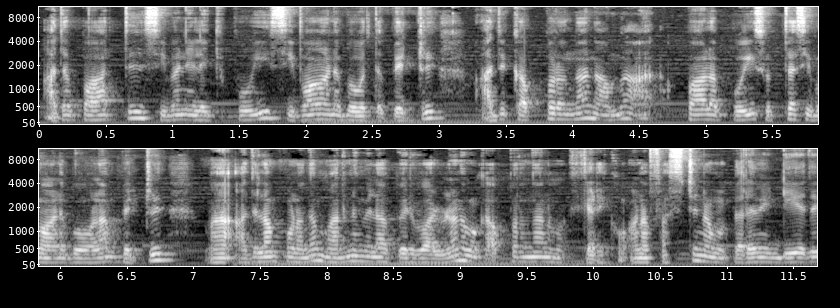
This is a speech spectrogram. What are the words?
அதை பார்த்து சிவநிலைக்கு போய் சிவ அனுபவத்தை பெற்று அதுக்கப்புறம் தான் நாம் அப்பால போய் சுத்தசிவ அனுபவம்லாம் பெற்று அதெல்லாம் போனால் தான் மரணமில்லா பெருவாழ்வுலாம் நமக்கு அப்புறம் தான் நமக்கு கிடைக்கும். ஆனால் ஃபஸ்ட்டு நம்ம பெற வேண்டியது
